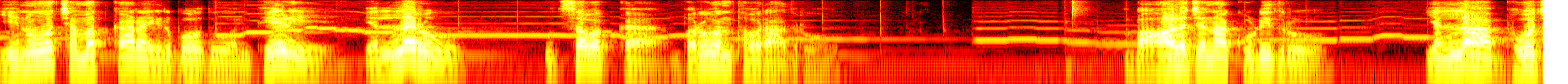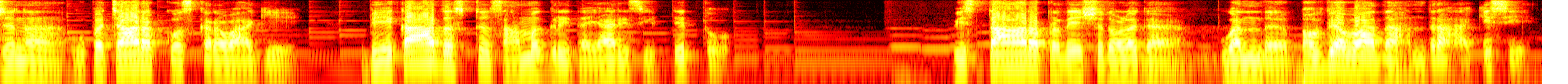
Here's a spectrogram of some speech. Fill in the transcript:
ಏನೋ ಚಮತ್ಕಾರ ಇರ್ಬೋದು ಅಂಥೇಳಿ ಎಲ್ಲರೂ ಉತ್ಸವಕ್ಕೆ ಬರುವಂಥವರಾದರು. ಭಾಳ ಜನ ಕೂಡಿದ್ರು. ಎಲ್ಲ ಭೋಜನ ಉಪಚಾರಕ್ಕೋಸ್ಕರವಾಗಿ ಬೇಕಾದಷ್ಟು ಸಾಮಗ್ರಿ ತಯಾರಿಸಿ ಇಟ್ಟಿತ್ತು. ವಿಸ್ತಾರ ಪ್ರದೇಶದೊಳಗ ಒಂದು ಭವ್ಯವಾದ ಹಂದ್ರ ಹಾಕಿಸಿ,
